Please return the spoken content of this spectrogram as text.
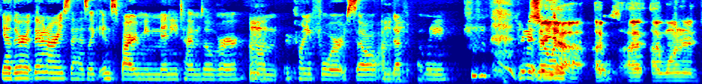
yeah, they're they're an artist that has like inspired me many times over. Mm. Um they're 24, so I'm Mhm. definitely they're, So they're yeah, I. I I wanted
